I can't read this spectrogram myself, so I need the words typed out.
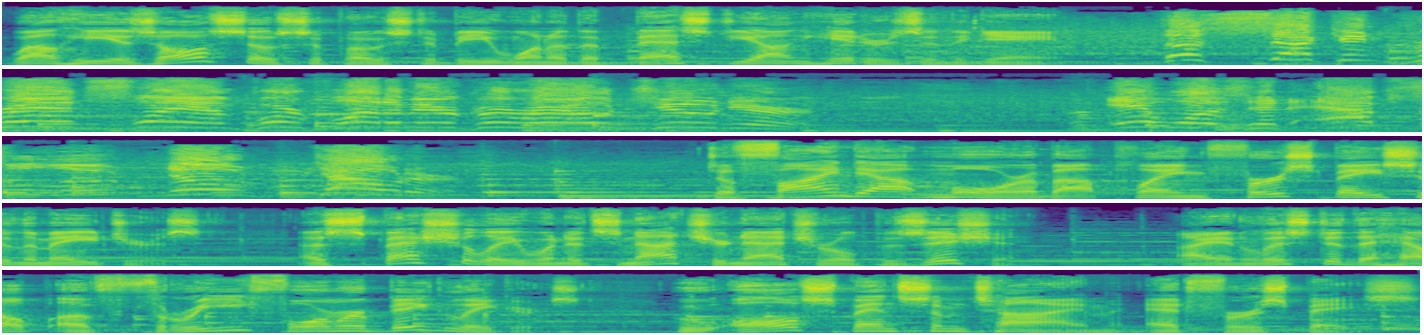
while he is also supposed to be one of the best young hitters in the game. The second grand slam for Vladimir Guerrero Jr. It was an absolute no doubter. To find out more about playing first base in the majors, especially when it's not your natural position, I enlisted the help of three former big leaguers who all spent some time at first base.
